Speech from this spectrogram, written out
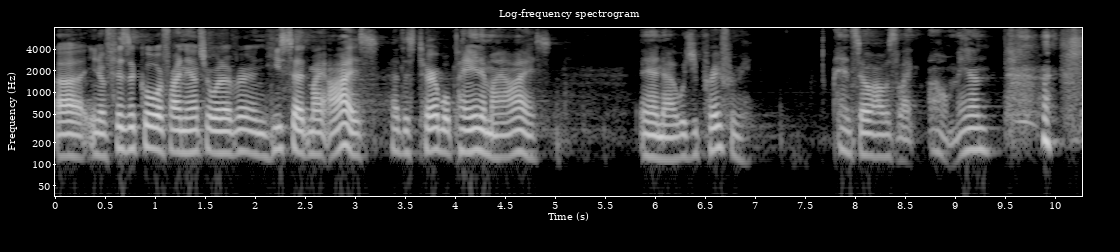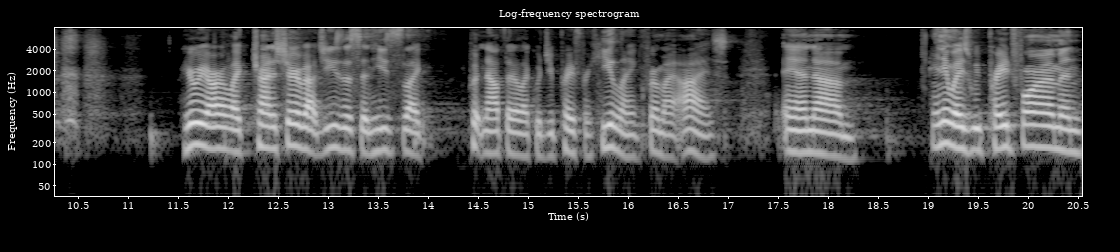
Uh, you know, physical or financial or whatever. And he said, My eyes, have this terrible pain in my eyes. And uh, would you pray for me? And so I was like, oh man. Here we are, like trying to share about Jesus, and he's like putting out there, like, would you pray for healing for my eyes? And, um, anyways, we prayed for him and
